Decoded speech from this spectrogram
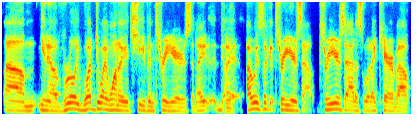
Um, you know, really, what do I want to achieve in three years? And I, I, I always look at three years out. Three years out is what I care about.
